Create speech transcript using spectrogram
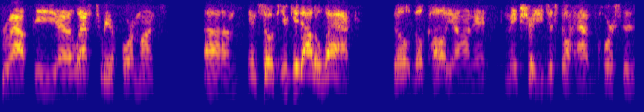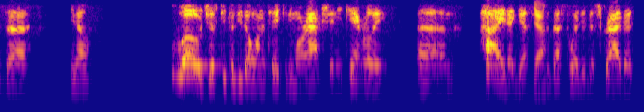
throughout the uh, last three or four months. Um, and so if you get out of whack, they'll they'll call you on it and make sure you just don't have horses, uh, you know, low just because you don't want to take any more action. You can't really um, hide, I guess yeah. is the best way to describe it.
